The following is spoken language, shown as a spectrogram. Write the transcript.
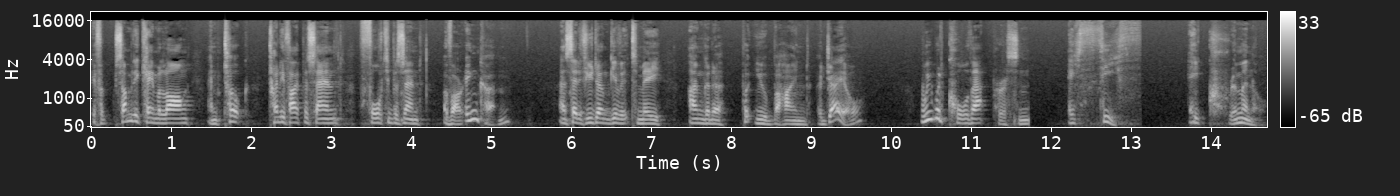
if somebody came along and took 25%, 40% of our income and said, if you don't give it to me, I'm going to put you behind a jail, we would call that person a thief, a criminal.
